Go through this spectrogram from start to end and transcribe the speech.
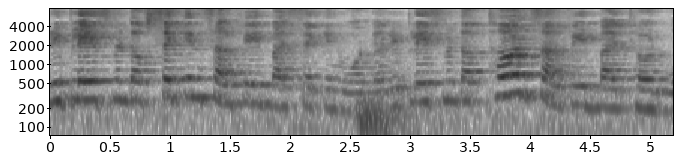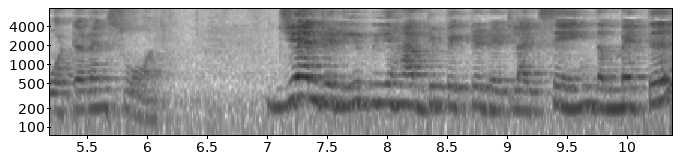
Replacement of second sulfate by second water. Replacement of third sulfate by third water and so on. Generally, we have depicted it like saying the metal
